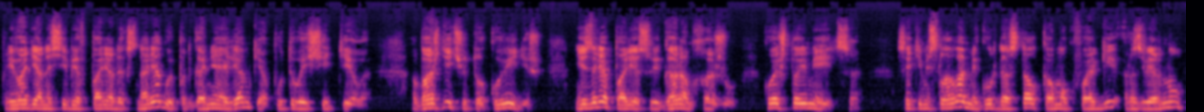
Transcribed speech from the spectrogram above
приводя на себе в порядок снарягу и подгоняя лямки, опутывающие тело. «Обожди чуток, увидишь. Не зря по лесу и горам хожу. Кое-что имеется». С этими словами Гур достал комок фольги, развернул,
